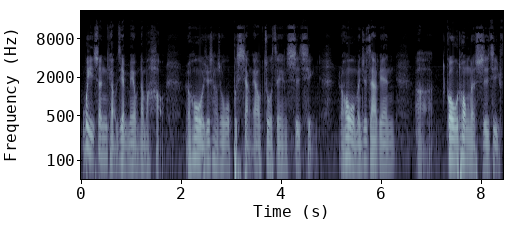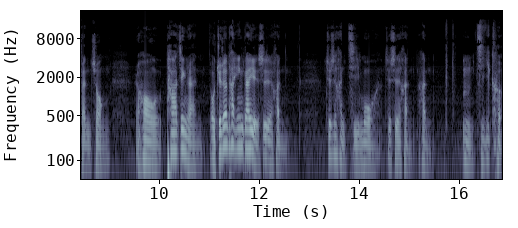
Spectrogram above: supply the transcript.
卫生条件没有那么好。然后我就想说，我不想要做这件事情。然后我们就在那边啊、沟通了十几分钟。然后他竟然，我觉得他应该也是很，就是很寂寞，就是很很嗯饥渴。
